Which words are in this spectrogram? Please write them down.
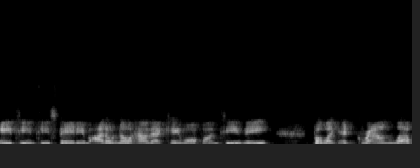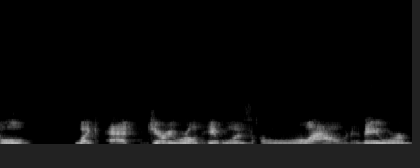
AT&T Stadium. I don't know how that came off on TV, but like at ground level, like at Jerry World, it was loud. They were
